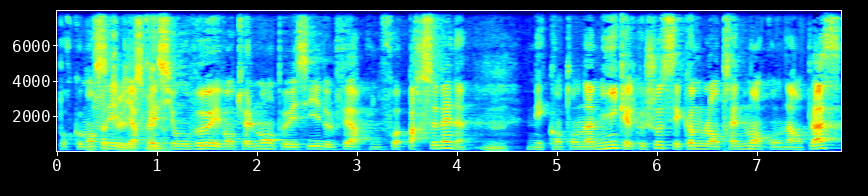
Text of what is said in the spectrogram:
pour commencer. Et puis après, semaines. si on veut, éventuellement, on peut essayer de le faire une fois par semaine. Hmm. Mais quand on a mis quelque chose, c'est comme l'entraînement qu'on a en place,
